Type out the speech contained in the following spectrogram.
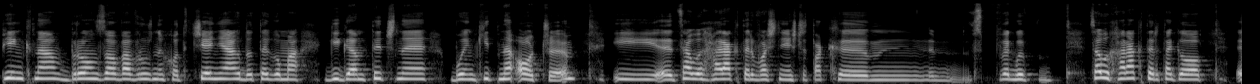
piękna, brązowa w różnych odcieniach, do tego ma gigantyczne, błękitne oczy i cały charakter właśnie jeszcze tak jakby cały charakter tego, y,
